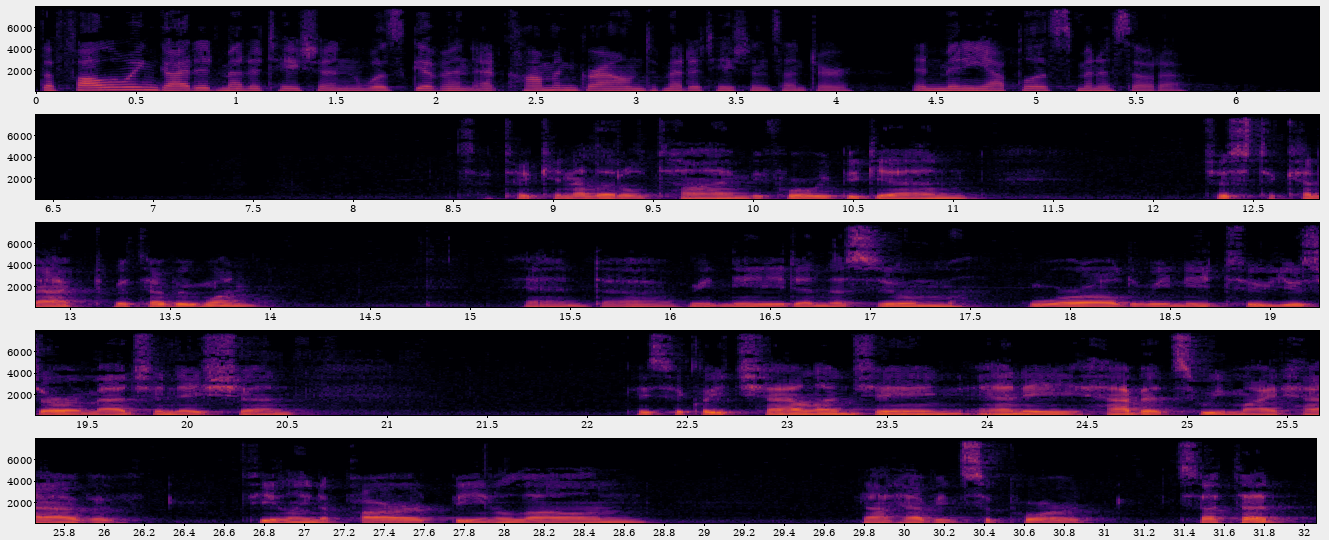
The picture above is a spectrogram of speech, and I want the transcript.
The following guided meditation was given at Common Ground Meditation Center in Minneapolis, Minnesota. So, taking a little time before we begin just to connect with everyone. And uh, we need in the Zoom world, we need to use our imagination, basically challenging any habits we might have of feeling apart, being alone not having support. It's not that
